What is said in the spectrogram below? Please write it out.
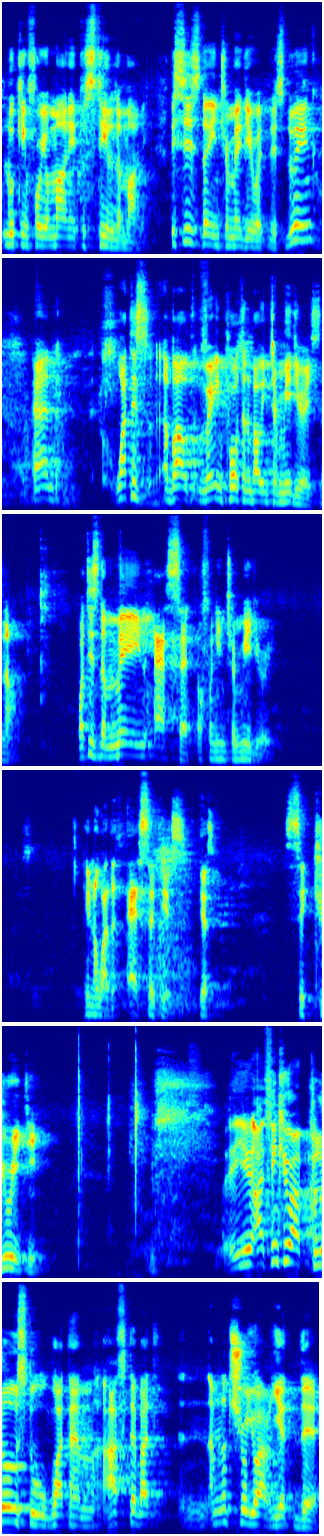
looking for your money to steal the money. This is the intermediary what doing. And what is about very important about intermediaries now? What is the main asset of an intermediary? You know what the asset is? Yes. Security. You, I think you are close to what I'm after, but I'm not sure you are yet there.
